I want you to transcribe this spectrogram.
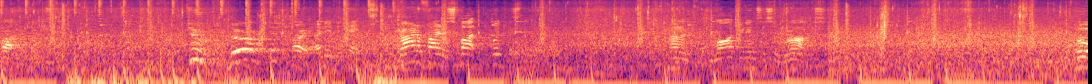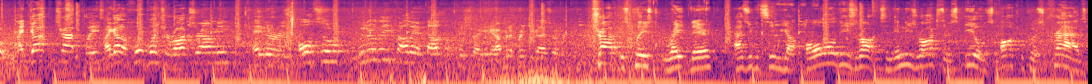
spot. Dude, there are fish. All right, I need the tank. Trying to find a spot to put this. Launching into some rocks. Boom. I got the trap placed. I got a whole bunch of rocks around me, and there is also literally probably a thousand fish right here. I'm gonna bring you guys over here. Trap is placed right there. As you can see, we got all these rocks, and in these rocks, there's eels, octopus, crabs,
